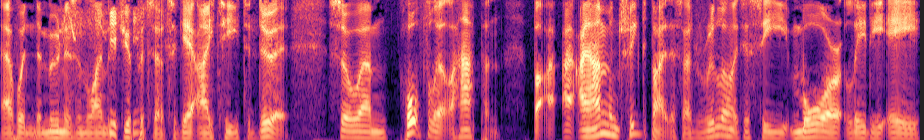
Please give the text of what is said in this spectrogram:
uh, when the moon is in line with Jupiter to get IT to do it. So um, hopefully it'll happen. But I, I am intrigued by this. I'd really like to see more Lady A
